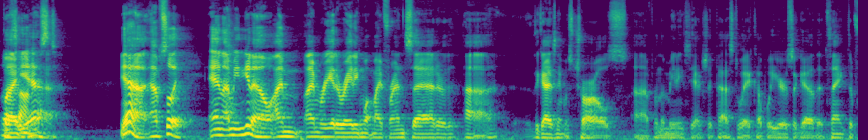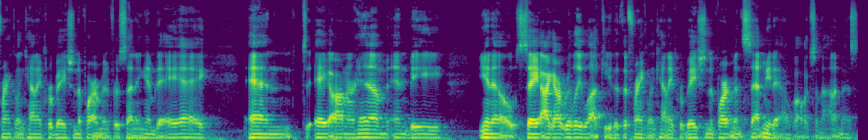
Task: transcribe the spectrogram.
but That's yeah, yeah, absolutely. And I mean, you know, I'm I'm reiterating what my friend said, or the, uh, the guy's name was Charles uh, from the meetings. He actually passed away a couple years ago. That thanked the Franklin County Probation Department for sending him to AA, and to a honor him and b you know say I got really lucky that the Franklin County Probation Department sent me to Alcoholics Anonymous,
